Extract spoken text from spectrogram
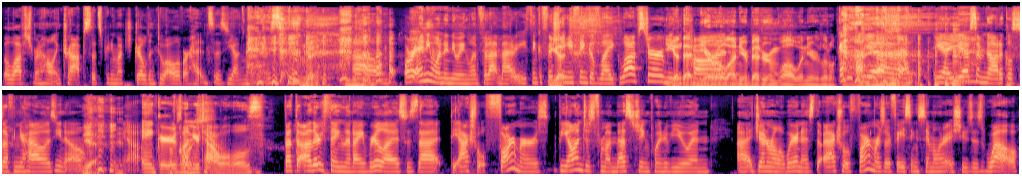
a lobsterman hauling traps that's pretty much drilled into all of our heads as young men. Right. um, or anyone in New England for that matter. You think of fishing, you, got- think of like lobster, maybe You got that cod. mural on your bedroom wall when you're a little kid. Right? Yeah, yeah. You have some nautical stuff in your house, you know. Yeah. yeah. Anchors on your towels. But the other thing that I realized was that the actual farmers, beyond just from a messaging point of view and uh, general awareness, the actual farmers are facing similar issues as well.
